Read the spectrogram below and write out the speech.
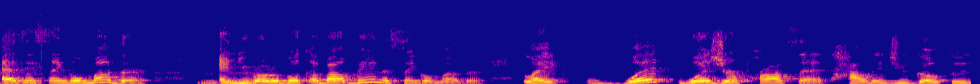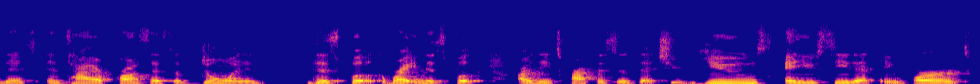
as a single mother Mm-hmm. And you mm-hmm. wrote a book about being a single mother. Like, what was your process? How did you go through this entire process of doing this book, writing this book? Are these practices that you use and you see that they worked?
